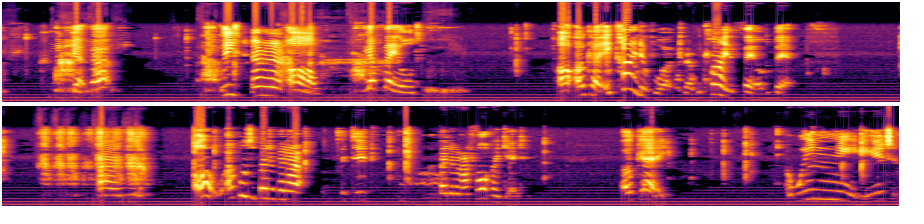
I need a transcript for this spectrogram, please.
Can we get that? Please? No, no, no. Oh, we have failed. Oh, okay. It kind of worked then. We kind of failed a bit. And, oh, apples are better than I did, better than I thought they did. Okay. We need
